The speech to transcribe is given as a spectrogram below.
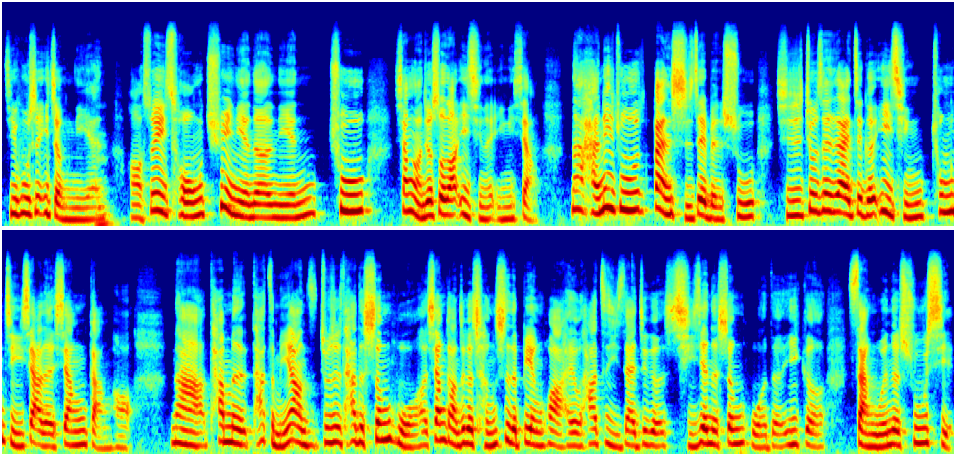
几乎是一整年啊，所以从去年的年初，香港就受到疫情的影响。那韩丽珠半时这本书，其实就是在这个疫情冲击下的香港哈，那他们他怎么样子，就是他的生活，香港这个城市的变化，还有他自己在这个期间的生活的一个散文的书写。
